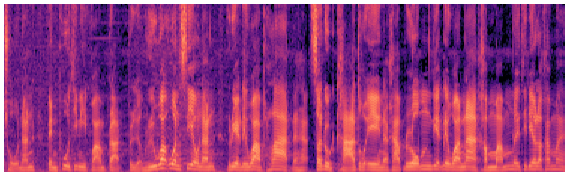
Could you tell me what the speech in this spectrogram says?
โฉนั้นเป็นผู้ที่มีความปราดเปรื่อง หรือว่าอ้วนเซี่ยวนั้นเรียกได้ว่าพลาดนะฮะสะดุดขาตัวเองนะครับล้มเรียกได้ว่าหน้าคำม้ำเลยทีเดียวแล้วครับแม่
